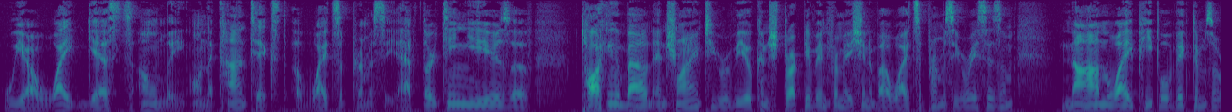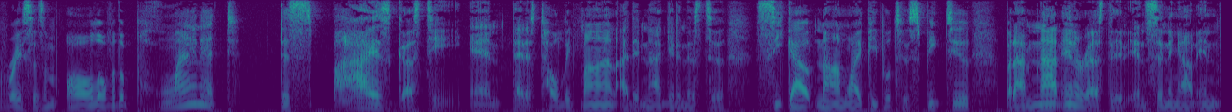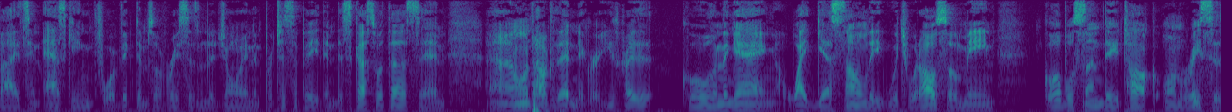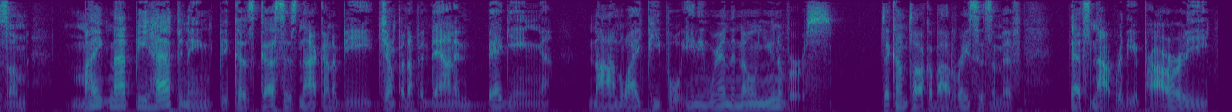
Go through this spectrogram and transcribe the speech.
we are white guests only on the context of white supremacy. I have 13 years of talking about and trying to reveal constructive information about white supremacy, racism, non white people victims of racism all over the planet despise Gus T, and that is totally fine. I did not get in this to seek out non white people to speak to, but I'm not interested in sending out invites and asking for victims of racism to join and participate and discuss with us. And I don't want to talk to that nigger. He's crazy. Cool in the gang. White guests only, which would also mean Global Sunday Talk on Racism might not be happening because Gus is not going to be jumping up and down and begging non white people anywhere in the known universe to come talk about racism if that's not really a priority.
